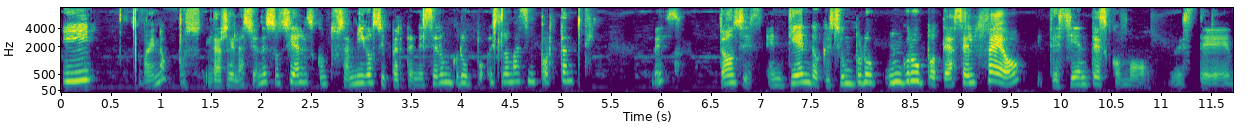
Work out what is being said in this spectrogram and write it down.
Y bueno, pues las relaciones sociales con tus amigos y pertenecer a un grupo es lo más importante. ¿Ves? Entonces, entiendo que si un, un grupo te hace el feo y te sientes como este,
